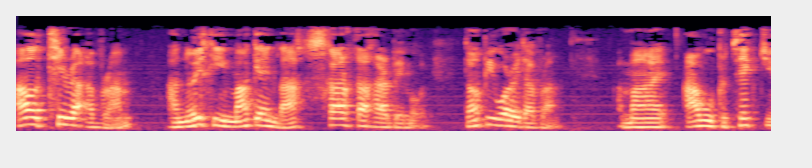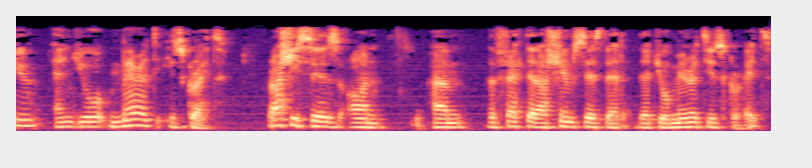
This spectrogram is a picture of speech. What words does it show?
Al tira Avram, anoichi magen lach scharcha harbe don't be worried, Avram. My, I will protect you and your merit is great. Rashi says on, um, the fact that Hashem says that, that your merit is great.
